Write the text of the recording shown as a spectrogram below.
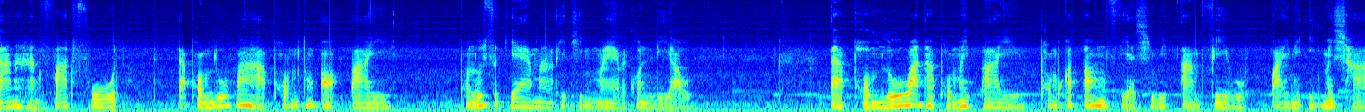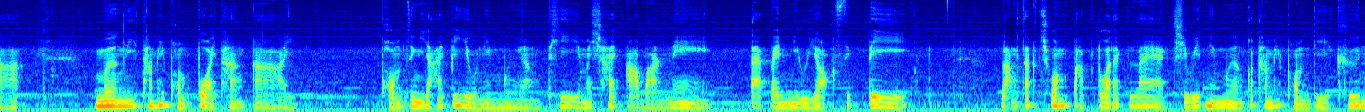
ร้านอาหารฟาสต์ฟู้ดแต่ผมรู้ว่าผมต้องออกไป ผมรู้สึกแย่มากที่ทิ้งแม่ไว้คนเดียว แต่ผมรู้ว่าถ้าผมไม่ไป ผมก็ต้องเสียชีวิตตามฟิลไปในอีกไม่ช้า เมืองนี้ทำให้ผมป่วยทางกาย ผมจึงย้ายไปอยู่ในเมืองที่ไม่ใช่อาบาร์เน่แต่เป็นนิวยอร์กซิตี้หลังจากช่วงปรับตัวแรกๆ ชีวิตในเมืองก็ทำให้ผมดีขึ้น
